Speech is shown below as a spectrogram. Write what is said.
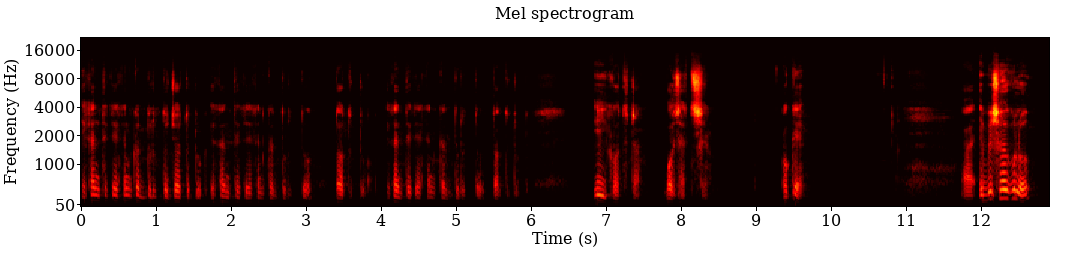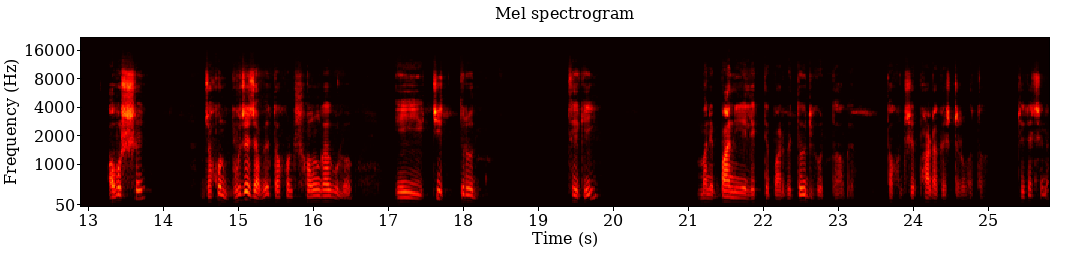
এখান থেকে এখানকার দূরত্ব যতটুক, এখান থেকে এখানকার দূরত্ব ততটুক, এখান থেকে এখানকার দূরত্ব ততটুক। এই কথাটা বোঝাচ্ছে। ওকে? এই বিষয়গুলো অবশ্যই যখন বুঝে যাবে, তখন সংজ্ঞাগুলো এই চিত্র থেকেই মানে বানিয়ে লিখতে পারবে, তৈরি করতে হবে। তখন সে ফাটাকেস্টের মতো, ঠিক আছে না?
